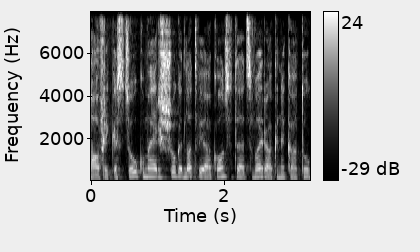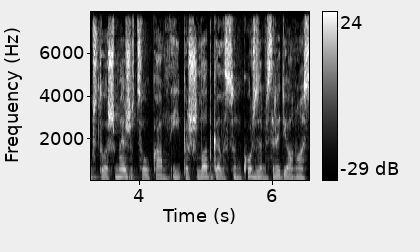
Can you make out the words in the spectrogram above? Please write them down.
Āfrikas cūku mēris šogad Latvijā konstatēts vairāk nekā tūkstoši meža cūkām, īpaši Latgales un Kurzemes reģionos.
